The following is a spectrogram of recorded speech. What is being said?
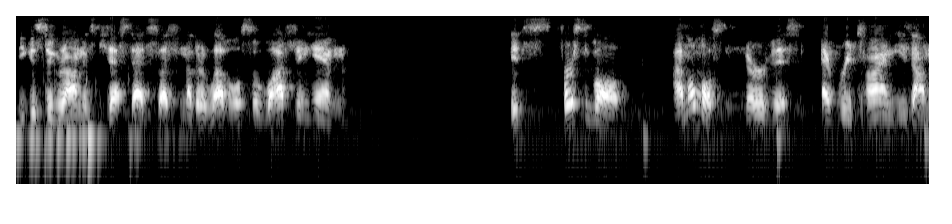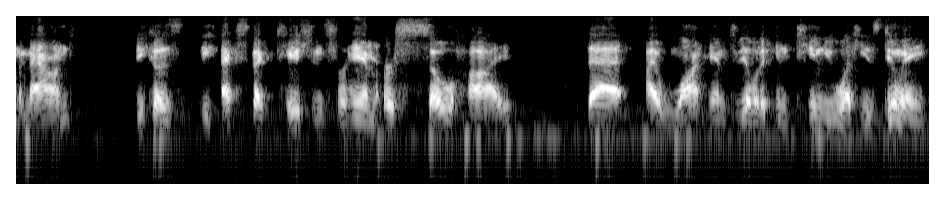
because DeGrom is just at such another level. So watching him, it's first of all, I'm almost nervous every time he's on the mound because the expectations for him are so high that I want him to be able to continue what he's doing,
